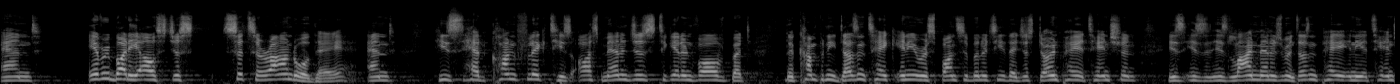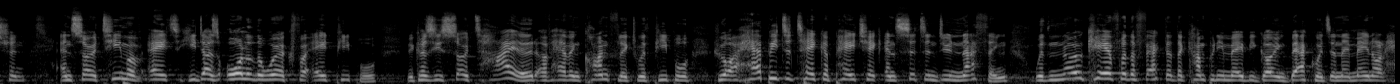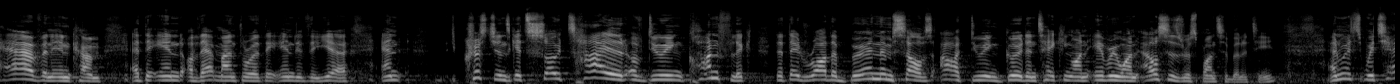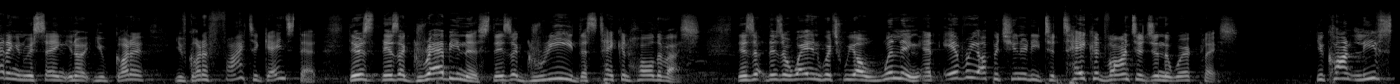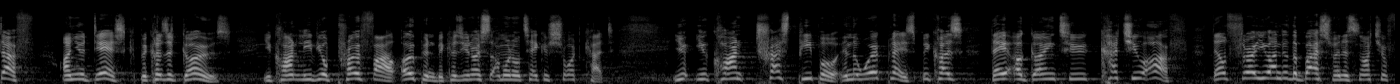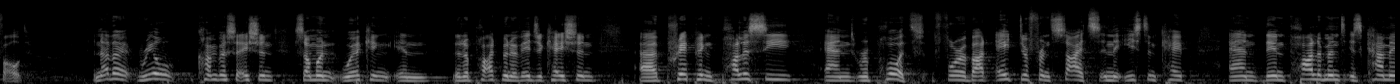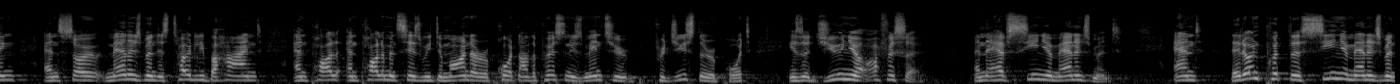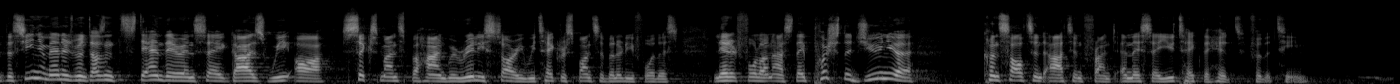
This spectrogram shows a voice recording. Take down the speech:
and everybody else just sits around all day and he's had conflict, he's asked managers to get involved, but the company doesn't take any responsibility. They just don't pay attention. His, his, his line management doesn't pay any attention. And so, a team of eight, he does all of the work for eight people because he's so tired of having conflict with people who are happy to take a paycheck and sit and do nothing with no care for the fact that the company may be going backwards and they may not have an income at the end of that month or at the end of the year. And Christians get so tired of doing conflict that they'd rather burn themselves out doing good and taking on everyone else's responsibility. And we're, we're chatting and we're saying, you know, you've got to you've got to fight against that. There's, there's a grabbiness, there's a greed that's taken hold of us. There's a, there's a way in which we are willing at every opportunity to take advantage in the workplace. You can't leave stuff on your desk because it goes. You can't leave your profile open because you know someone will take a shortcut. You, you can't trust people in the workplace because they are going to cut you off. They'll throw you under the bus when it's not your fault. Another real conversation someone working in the Department of Education, uh, prepping policy and reports for about eight different sites in the Eastern Cape and then Parliament is coming, and so management is totally behind, and, par- and Parliament says we demand a report. Now, the person who's meant to produce the report is a junior officer, and they have senior management. And they don't put the senior management, the senior management doesn't stand there and say, guys, we are six months behind. We're really sorry. We take responsibility for this. Let it fall on us. They push the junior consultant out in front and they say, you take the hit for the team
